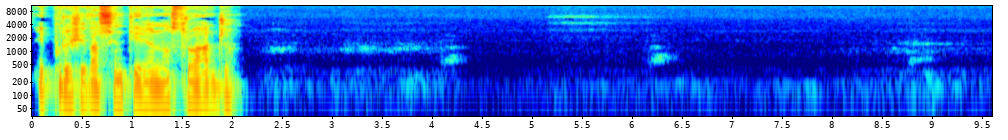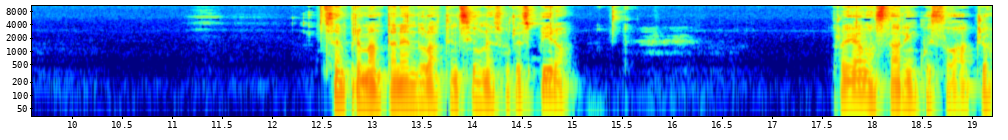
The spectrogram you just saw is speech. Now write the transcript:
Eppure ci fa sentire a nostro agio. Sempre mantenendo l'attenzione sul respiro, proviamo a stare in questo agio,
